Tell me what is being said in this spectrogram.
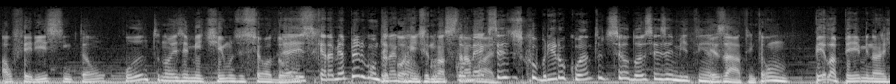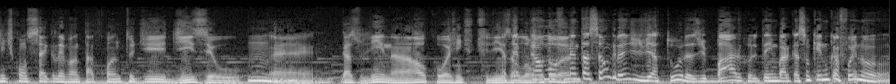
auferisse então quanto nós emitimos de CO2. É isso que era a minha pergunta, né? Como, do nosso como trabalho. é que vocês descobriram o quanto de CO2 vocês emitem? Ali? Exato. Então, pela PM, a gente consegue levantar quanto de diesel, uhum. é, gasolina, álcool a gente utiliza Até ao longo do ano. Tem uma movimentação ano. grande de viaturas, de barco, ele tem embarcação. Quem nunca foi no,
